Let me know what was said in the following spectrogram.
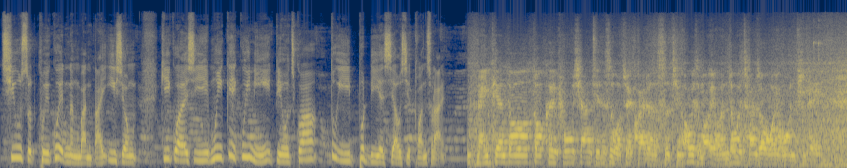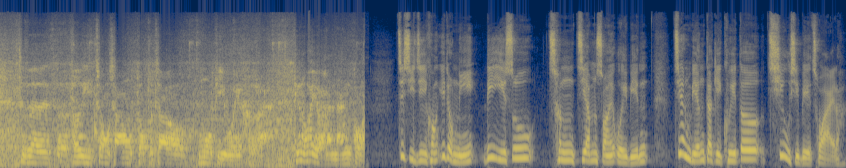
手术开过两万台以上，奇怪的是每隔几年就有一寡对伊不利的消息传出来。每一天都都可以服务乡亲，是我最快乐的事情。为什么有人都会传说我有问题嘞？这个恶意重伤都不知道目的为何啊？听了会有很难过。这是二零一六年李医师称尖酸为民，证明家己开刀手是卖出来啦。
